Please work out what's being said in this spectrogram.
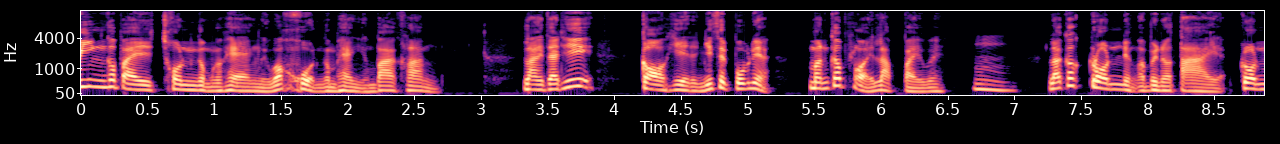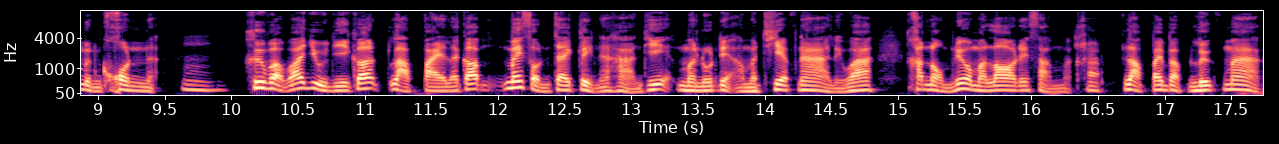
วิ่งเข้าไปชนกับกำแพง หรือว่าข่วนกำแพงอย่างบ้าคลั่ง หลังจากที่ก่อเหตุอย่างนี้เสร็จปุ๊บเนี่ยมันก็ปล่อยหลับไปเว้ยอืม แล้วก็กรนอย่างเอาเป็นเอาตายอะกรนเหมือนคนอะอืมคือแบบว่าอยู่ดีก็หลับไปแล้วก็ไม่สนใจกลิ่นอาหารที่มนุษย์เนี่ยเอามาเทียบหน้า หรือว่าขนมที่เอามาล่อด้วยซ้ำอะครับหลับไปแบบลึกมาก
